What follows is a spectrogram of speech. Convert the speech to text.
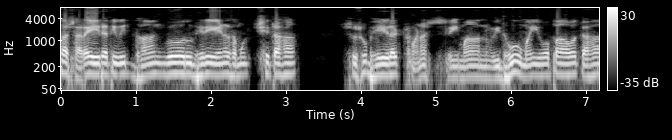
स शरैरतिविद्धाङ्गोरुधिरेण समुक्षितः शुशुभे लक्ष्मणः श्रीमान् विधूमैव पावकः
